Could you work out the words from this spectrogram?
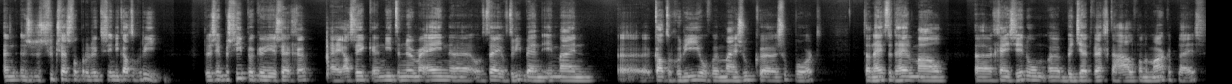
een, een, succesvol product is in die categorie. Dus in principe kun je zeggen, hey, als ik niet de nummer 1 uh, eh, of 2 of 3 ben in mijn uh, categorie of in mijn zoek, uh, zoekwoord, dan heeft het helemaal geen zin om budget weg te halen van de marketplace.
